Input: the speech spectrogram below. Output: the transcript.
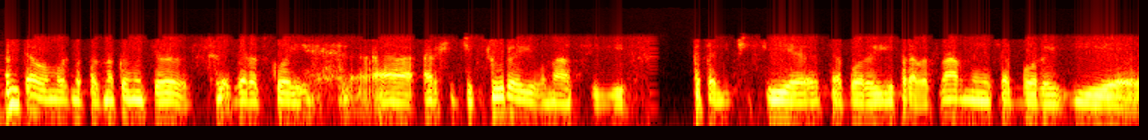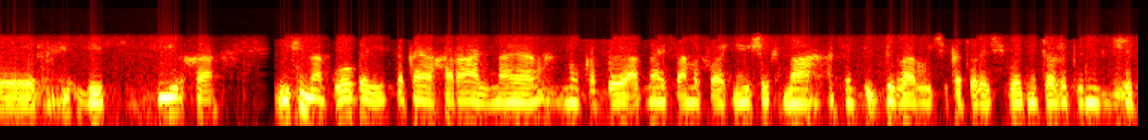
Кроме того, можно познакомиться с городской э, архитектурой. У нас и католические соборы, и православные соборы, и э, есть кирха и синагога есть такая хоральная, ну, как бы одна из самых важнейших на Беларуси, которая сегодня тоже принадлежит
